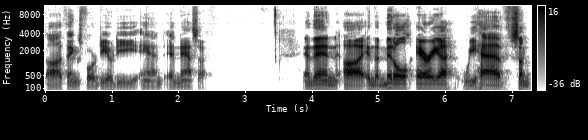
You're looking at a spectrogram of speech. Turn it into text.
uh, things for DoD and, and NASA. And then uh, in the middle area, we have some.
